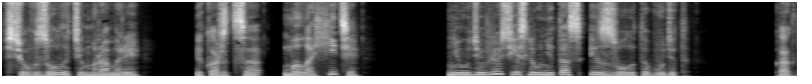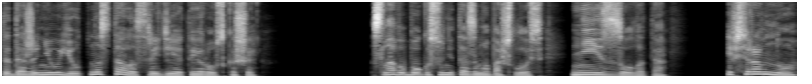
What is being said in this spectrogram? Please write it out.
Все в золоте, мраморе и, кажется, малахите — не удивлюсь, если унитаз из золота будет. Как-то даже неуютно стало среди этой роскоши. Слава богу, с унитазом обошлось, не из золота. И все равно,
